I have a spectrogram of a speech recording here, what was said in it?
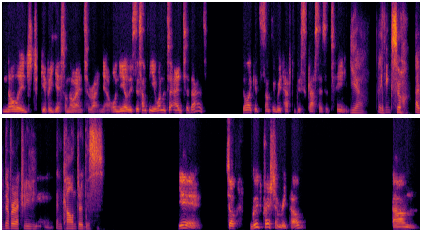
knowledge to give a yes or no answer right now. O'Neill, is there something you wanted to add to that? Feel like it's something we'd have to discuss as a team. Yeah, I think so. I've never actually yeah. encountered this. Yeah. So good question, Rico. Um,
